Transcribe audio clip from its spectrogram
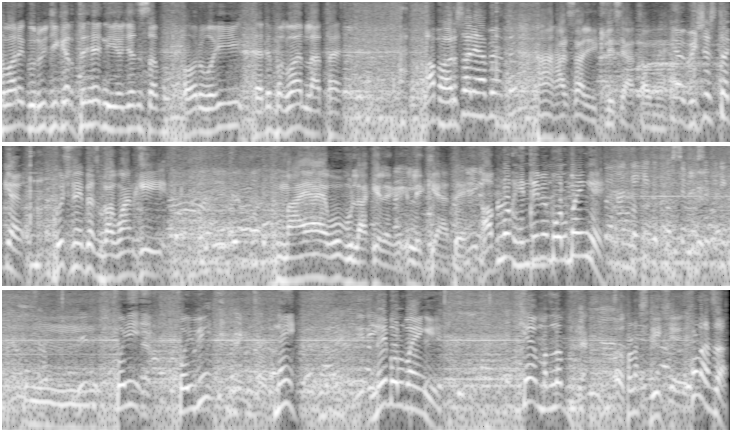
हमारे गुरुजी करते हैं नियोजन सब और वही भगवान लाता है। आप हर साल यहाँ पे आते हैं? हाँ हर साल इटली से आता हूँ मैं। क्या विशेषता क्या है? कुछ नहीं बस भगवान की माया है वो बुला के लेके आते हैं। आप लोग हिंदी में बोल पाएँगे? कोई कोई भी? नहीं? नहीं बोल पाएँगे? क्या मतलब? थोड़ा थोड़ा सा।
